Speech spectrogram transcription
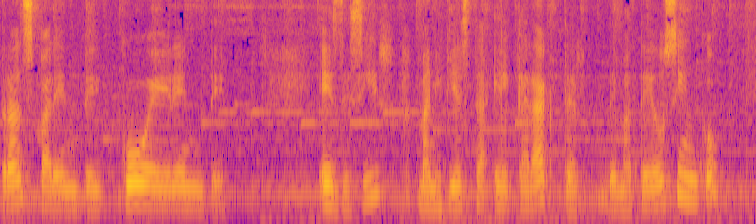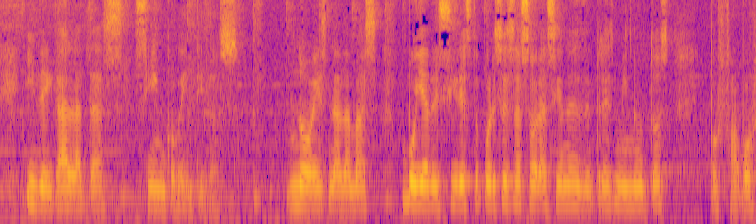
transparente, coherente. Es decir, manifiesta el carácter de Mateo 5 y de Gálatas 5:22. No es nada más, voy a decir esto, por eso esas oraciones de tres minutos, por favor,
